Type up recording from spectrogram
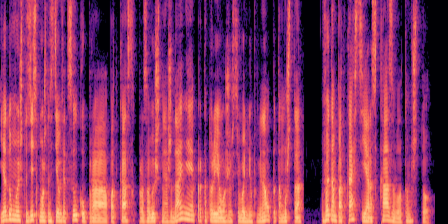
Я думаю, что здесь можно сделать отсылку про подкаст про завышенные ожидания, про который я уже сегодня упоминал, потому что в этом подкасте я рассказывал о том, что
